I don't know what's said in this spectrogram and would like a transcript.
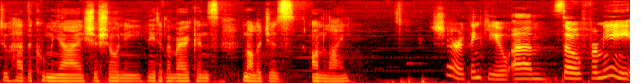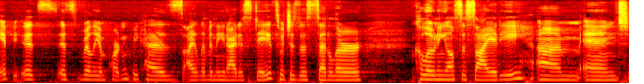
to have the Kumeyaay, Shoshone, Native Americans knowledges online? Sure, thank you. Um, so for me, it, it's it's really important because I live in the United States, which is a settler colonial society. Um, and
